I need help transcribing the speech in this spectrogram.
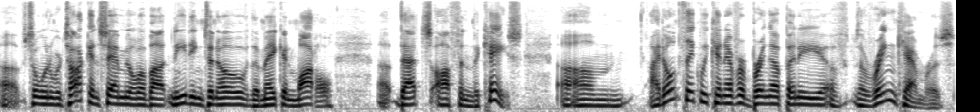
Uh, so when we're talking, Samuel, about needing to know the make and model, uh, that's often the case. Um, I don't think we can ever bring up any of the Ring cameras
